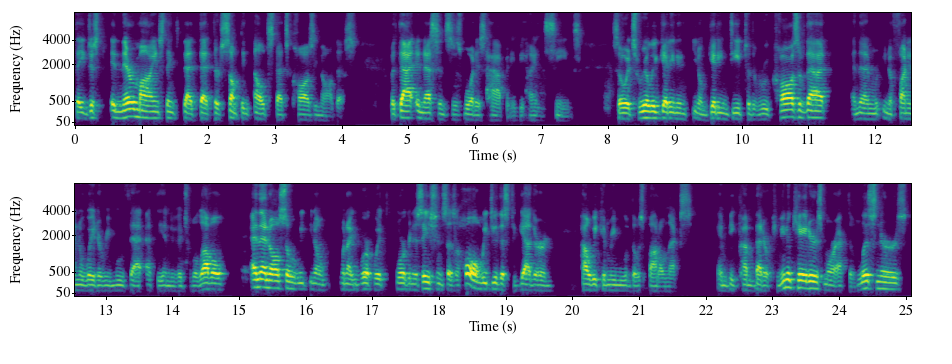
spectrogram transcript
they just in their minds think that that there's something else that's causing all this. But that in essence is what is happening behind the scenes. So it's really getting in you know getting deep to the root cause of that and then you know finding a way to remove that at the individual level. And then also we you know when i work with organizations as a whole we do this together and how we can remove those bottlenecks and become better communicators more active listeners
